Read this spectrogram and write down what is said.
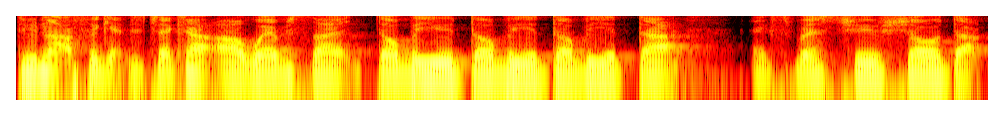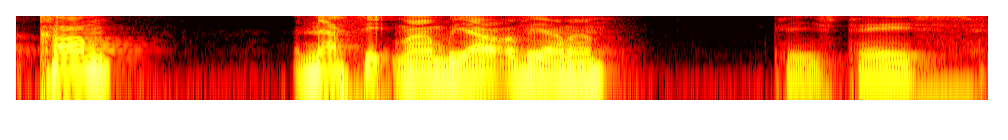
Do not forget to check out our website, www.expresstruthshow.com. And that's it, man. We out of here, man. Peace, peace.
